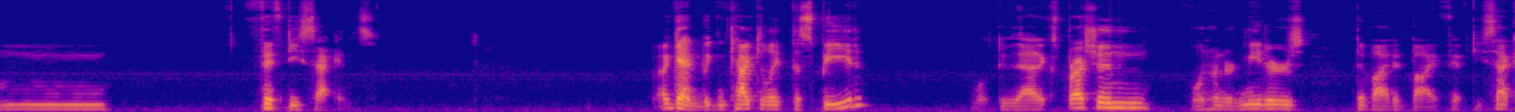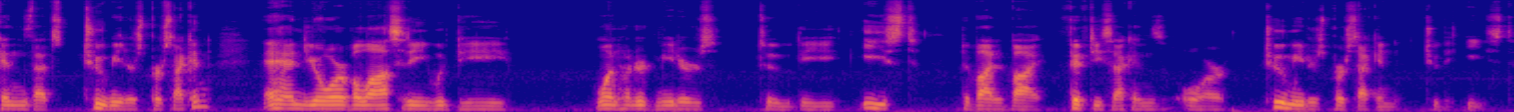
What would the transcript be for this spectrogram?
mm, 50 seconds. Again, we can calculate the speed. We'll do that expression, 100 meters divided by 50 seconds. That's 2 meters per second. And your velocity would be 100 meters to the east divided by 50 seconds, or 2 meters per second to the east.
